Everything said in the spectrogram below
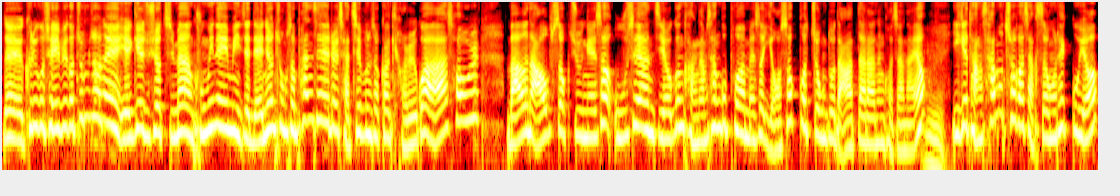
네, 그리고 제이비가 좀 전에 얘기해 주셨지만 국민의힘이 이제 내년 총선 판세를 자체 분석한 결과 서울 49석 중에서 우세한 지역은 강남 3구 포함해서 6곳 정도 나왔다라는 거잖아요. 음. 이게 당 사무처가 작성을 했고요.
